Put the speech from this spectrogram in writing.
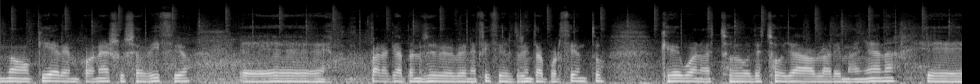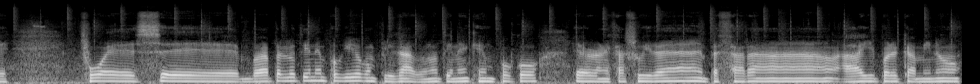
no quieren poner sus servicios eh, para que apenas se beneficie del 30%, que bueno, esto, de esto ya hablaré mañana. Eh, pues Apple lo tiene un poquillo complicado, ¿no? Tienen que un poco organizar su idea, empezar a ir por el camino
